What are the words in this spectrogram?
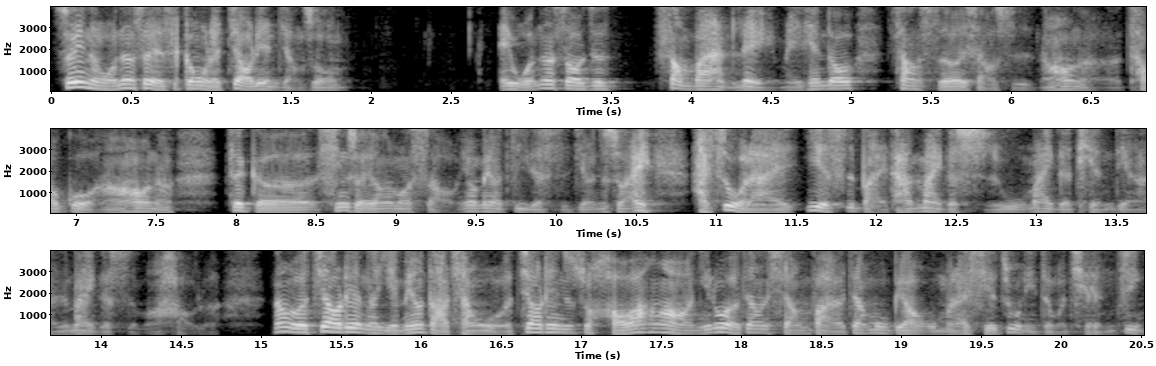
所以呢，我那时候也是跟我的教练讲说，哎，我那时候就。上班很累，每天都上十二小时，然后呢超过，然后呢这个薪水又那么少，又没有自己的时间，就说哎，还是我来夜市摆摊卖个食物，卖个甜点，还是卖个什么好了。那我的教练呢也没有打枪我，教练就说好啊，很好，你如果有这样的想法，有这样目标，我们来协助你怎么前进。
